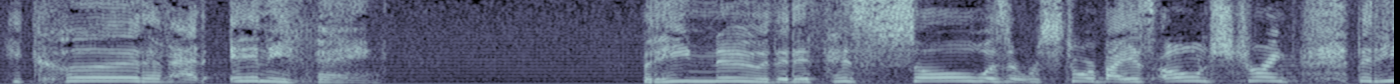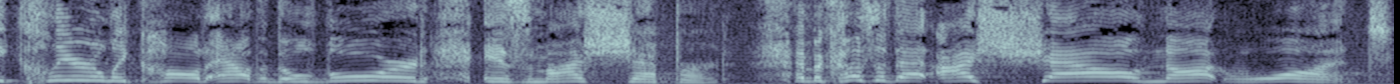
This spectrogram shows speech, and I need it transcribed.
He could have had anything. But he knew that if his soul wasn't restored by his own strength, that he clearly called out that the Lord is my shepherd. And because of that, I shall not want.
